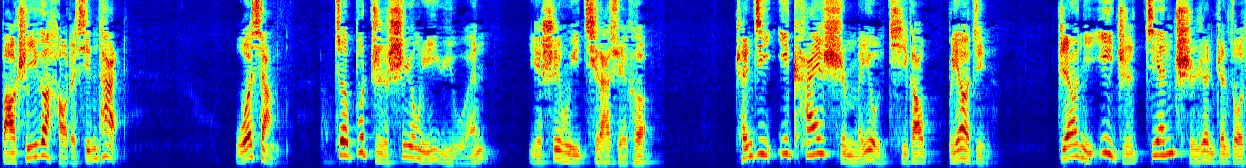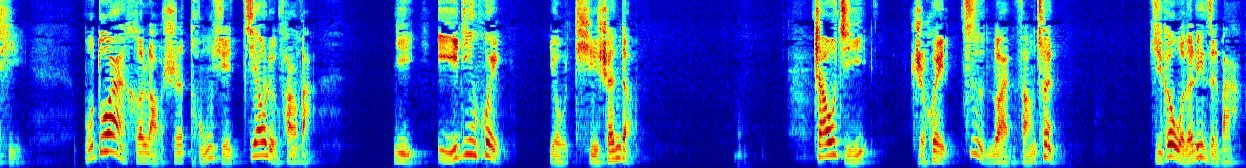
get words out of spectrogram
保持一个好的心态。我想，这不只适用于语文，也适用于其他学科。成绩一开始没有提高不要紧，只要你一直坚持认真做题，不断和老师、同学交流方法，你一定会有提升的。着急。只会自乱方寸。举个我的例子吧，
